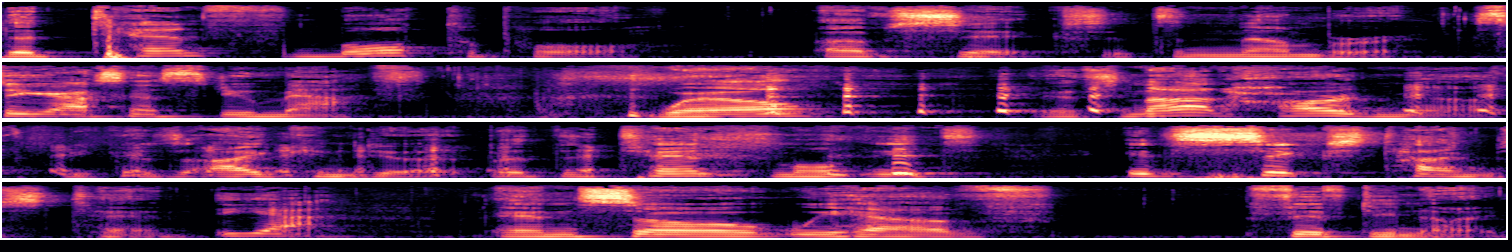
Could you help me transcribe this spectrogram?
the tenth multiple of six. It's a number. So you're asking us to do math. Well, it's not hard math because I can do it, but the tenth mul it's it's six times ten, Yeah. and so we have fifty nine.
